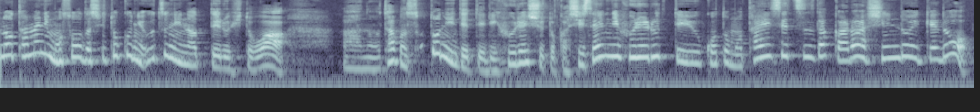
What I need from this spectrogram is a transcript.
のためにもそうだし、特に鬱になってる人は、あの多分外に出てリフレッシュとか自然に触れるっていうことも大切だからしんどいけど、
